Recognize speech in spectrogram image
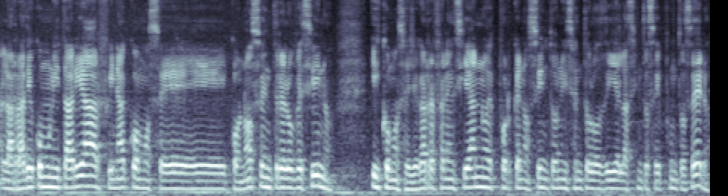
La radio comunitaria, al final, como se conoce entre los vecinos y como se llega a referenciar no es porque nos sintonicen todos los días la 106.0,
